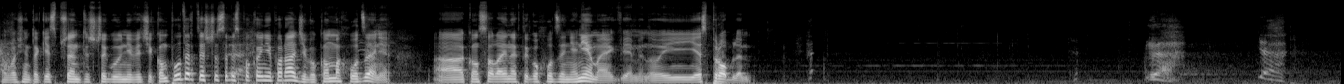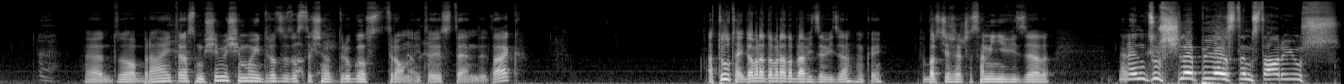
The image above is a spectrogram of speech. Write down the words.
A właśnie takie sprzęty, szczególnie wiecie, komputer to jeszcze sobie spokojnie poradzi, bo on ma chłodzenie. A konsola jednak tego chłodzenia nie ma, jak wiemy, no i jest problem. E, dobra, i teraz musimy się, moi drodzy, dostać na drugą stronę i to jest tędy, tak? A tutaj, dobra, dobra, dobra, widzę, widzę, okej. Wybaczcie, że czasami nie widzę, ale... No Ale no cóż, ślepy jestem, stary, już...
